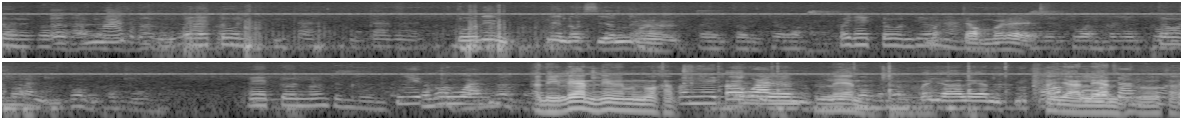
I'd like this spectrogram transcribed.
ตัวผู้ใหญ่ตัวตัวนี่นี่ออกเสียงเนี่ยผู้ใหญ่ตัวเดียวหาจำไม่ได้ต้นมันแม่ต้นนวลสมบูรณ์เงี้ยตวนอันนี้แล่นนี่มันว่าครับเอาเงี้ยคาตบวนแลนแล่นพญาแลนพญาแล่นอ๋อครับ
